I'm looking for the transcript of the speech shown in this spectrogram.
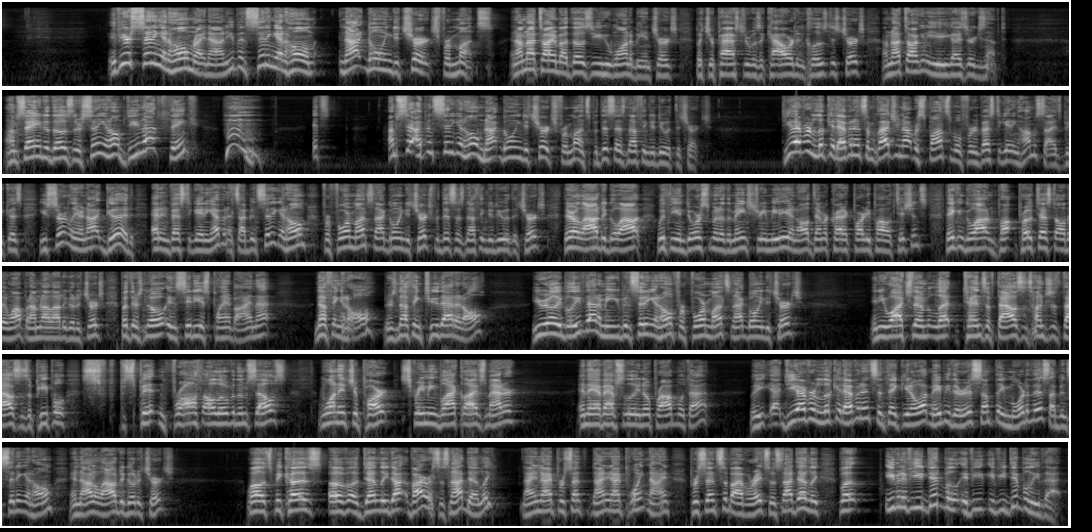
If you're sitting at home right now and you've been sitting at home not going to church for months, and I'm not talking about those of you who want to be in church, but your pastor was a coward and closed his church. I'm not talking to you. You guys are exempt. I'm saying to those that are sitting at home, do you not think, hmm, it's, I'm, I've been sitting at home not going to church for months, but this has nothing to do with the church. Do you ever look at evidence? I'm glad you're not responsible for investigating homicides because you certainly are not good at investigating evidence. I've been sitting at home for four months not going to church, but this has nothing to do with the church. They're allowed to go out with the endorsement of the mainstream media and all Democratic Party politicians. They can go out and po- protest all they want, but I'm not allowed to go to church. But there's no insidious plan behind that. Nothing at all. There's nothing to that at all. You really believe that? I mean, you've been sitting at home for four months not going to church and you watch them let tens of thousands, hundreds of thousands of people spit and froth all over themselves, one inch apart, screaming Black Lives Matter, and they have absolutely no problem with that. Uh, do you ever look at evidence and think, you know what, maybe there is something more to this? I've been sitting at home and not allowed to go to church. Well, it's because of a deadly virus. It's not deadly. 99%, 99.9% survival rate, so it's not deadly. But even if you did, if you if you did believe that,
